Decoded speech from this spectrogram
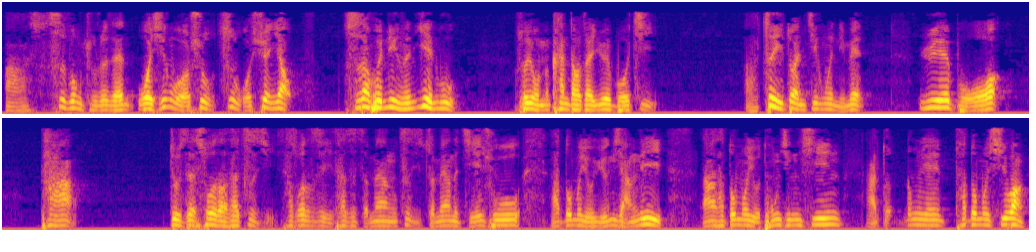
啊侍奉主的人我行我素、自我炫耀，实在会令人厌恶。所以我们看到在约伯记啊这一段经文里面，约伯他就是在说到他自己，他说他自己他是怎么样，自己怎么样的杰出啊，多么有影响力。然后他多么有同情心啊！多多么他多么希望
